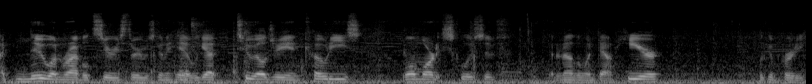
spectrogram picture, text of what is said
I knew Unrivaled Series 3 was going to hit. We got two LJN Cody's. Walmart exclusive. Got another one down here. Looking pretty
